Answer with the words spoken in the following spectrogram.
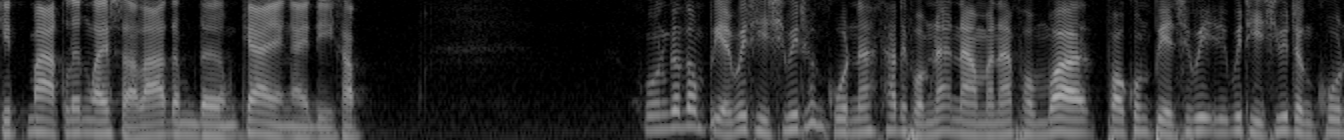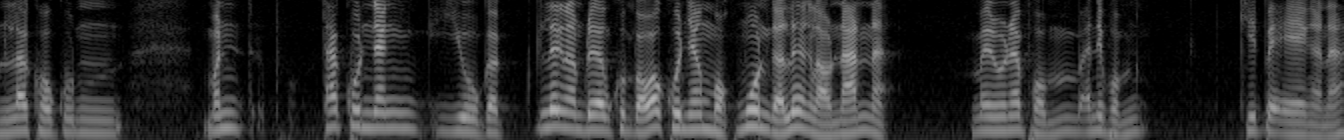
คิดมากเรื่องไร้สาระเดิมๆแก้ยังไงดีครับ คุณก็ต้องเปลี่ยนวิถีชีวิตของคุณนะ ถ้าที่ผมแนะนำอะนะ ผมว่าพอคุณเปลี่ยนชีวิตวิถีชีวิตของคุณ แล้วพอคุณมันถ้าคุณยังอยู่กับเรื่องเดิมๆคุณบอกว่าคุณยังหมกมุ่นกับเรื่องเหล่านั้นน่ะ ไม่รู้นะผม อันนี้ผมคิดไปเองอะนะ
